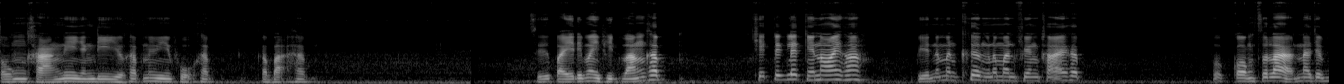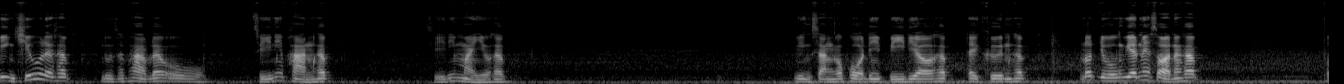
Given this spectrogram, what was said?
ตรงขางนี่ยังดีอยู่ครับ ไม่มีผุครับกระบะครับ ซื้อไปได้ไม่ผิดหวังครับ เช็คเล็กๆน้อยๆครับเปลี่ยนน้ำมันเครื่องน้ำมันเฟียงท้ายครับ พวกกองโซล่าน่าจะวิ่งชิวเลยครับ ดูสภาพแล้วโอ้ สีนี่ผ่านครับ สีนี่ใหม่อยู่ครับ วิ่งสั่งข้าวโพดนี่ปีเดียวครับ ได้คืนครับ รถอยู่วงเวียนไม่สอดนะครับ โทร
